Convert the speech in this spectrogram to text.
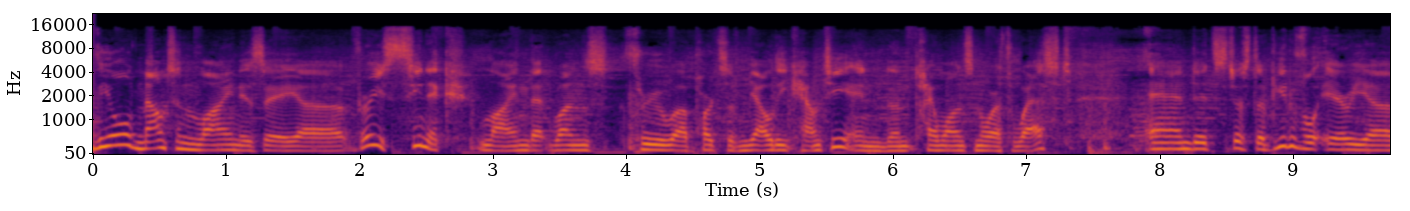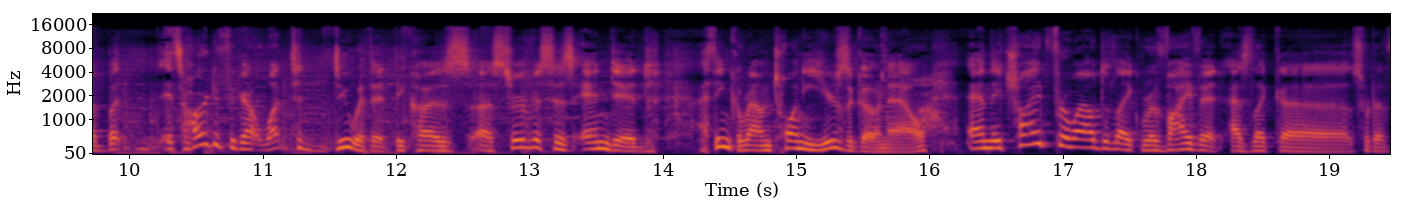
The old mountain line is a uh, very scenic line that runs through uh, parts of Miaoli County in Taiwan's northwest. And it's just a beautiful area, but it's hard to figure out what to do with it because uh, services ended, I think, around 20 years ago now, and they tried for a while to like revive it as like a sort of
